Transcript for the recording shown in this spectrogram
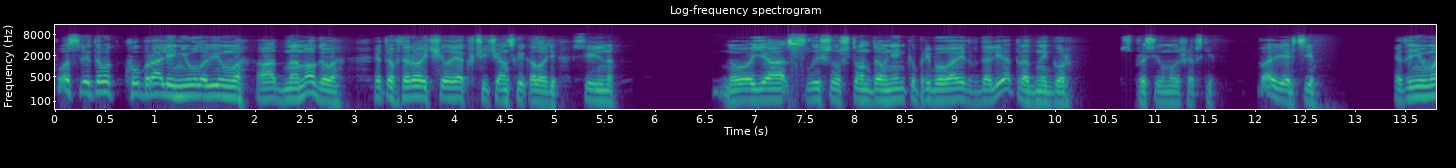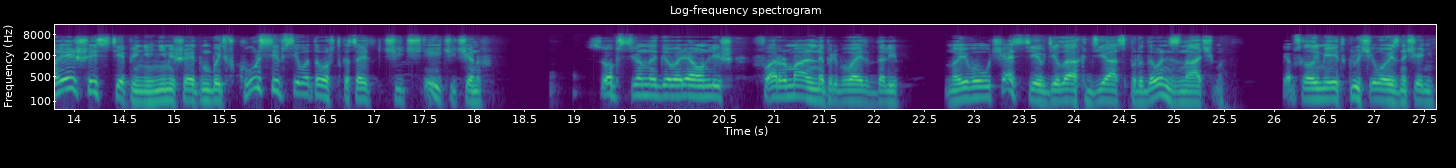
После того, как убрали неуловимого одноногого, это второй человек в чеченской колоде. Сильно. Но я слышал, что он давненько пребывает вдали от родных гор, — спросил Малышевский. — Поверьте. Это ни в малейшей степени не мешает ему быть в курсе всего того, что касается Чечни и чеченов. Собственно говоря, он лишь формально пребывает вдали, но его участие в делах диаспоры довольно значимо. Я бы сказал, имеет ключевое значение.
